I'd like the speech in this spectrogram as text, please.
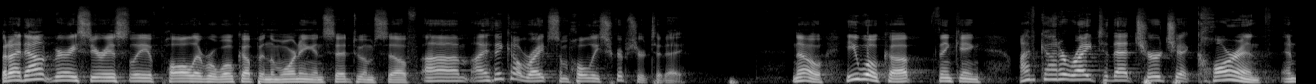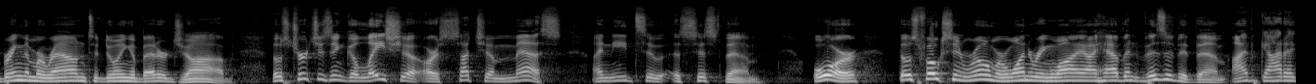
But I doubt very seriously if Paul ever woke up in the morning and said to himself, um, I think I'll write some Holy Scripture today. No, he woke up thinking, I've got to write to that church at Corinth and bring them around to doing a better job. Those churches in Galatia are such a mess. I need to assist them. Or those folks in Rome are wondering why I haven't visited them. I've got to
